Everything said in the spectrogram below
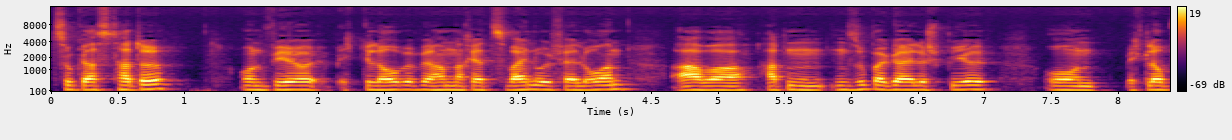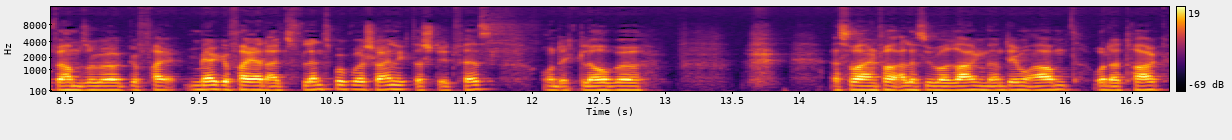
zu Gast hatte. Und wir, ich glaube, wir haben nachher 2-0 verloren aber hatten ein super geiles Spiel und ich glaube, wir haben sogar gefeiert, mehr gefeiert als Flensburg wahrscheinlich, das steht fest. Und ich glaube, es war einfach alles überragend an dem Abend oder Tag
